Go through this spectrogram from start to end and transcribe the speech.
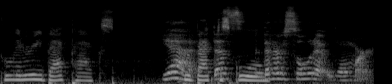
glittery backpacks. Yeah. For back to school. That are sold at Walmart.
